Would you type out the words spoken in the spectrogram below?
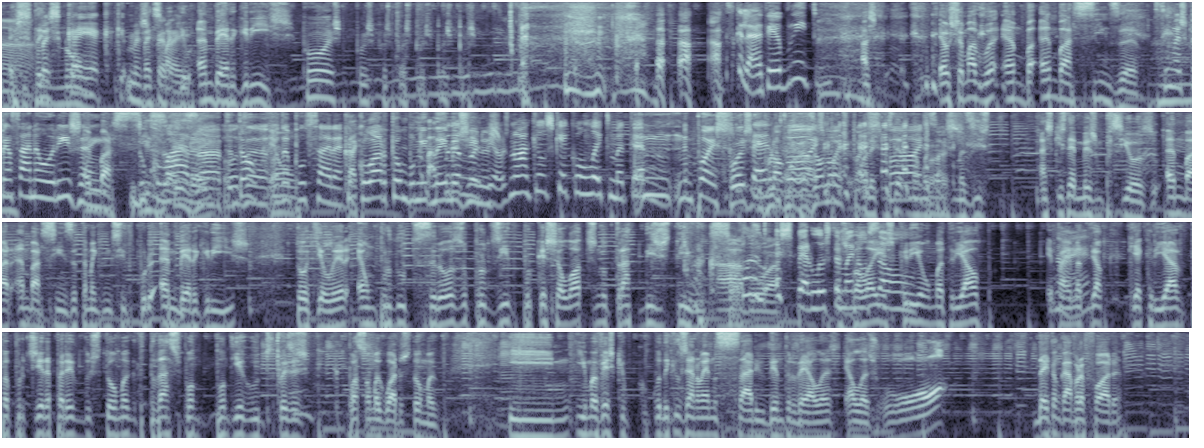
Ah, Mas nome. quem é que. Mas Como é que se chama espera aí. aquilo? Ambergris. Pois, pois, pois, pois, pois, pois, pois. Se calhar até é bonito. Acho que é o chamado amba, âmbar cinza. Sim, mas pensar na origem Ambar do colar Exato. ou, Então, da, é ou da um- pulseira. Que colar tão bonito, Pá, nem imaginas. Deus, não há aqueles que é com leite materno. Hum, Pois, Pois, e por alguma Pois, razão não. pois, pois. Olha que isto é, não, mas, Pois. mas isto, acho que isto é mesmo precioso. Âmbar, âmbar cinza, também conhecido por ambergris. Estou aqui a ler, é um produto ceroso produzido por cachalotes no trato digestivo. ah, Claro, boa. as pérolas As também não baleias são. criam um material. Epá, é é? material que, que é criado para proteger a parede do estômago de pedaços pon- pontiagudos, de coisas que possam magoar o estômago. E, e uma vez que quando aquilo já não é necessário dentro delas, elas deitam cá para fora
